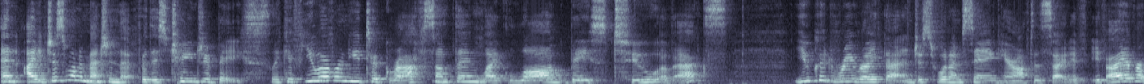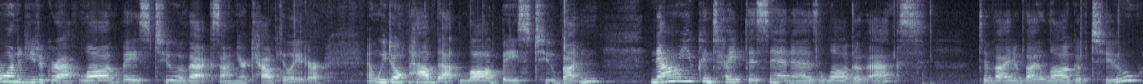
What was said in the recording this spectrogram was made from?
And I just want to mention that for this change of base, like if you ever need to graph something like log base 2 of x, you could rewrite that and just what I'm saying here off to the side. If, if I ever wanted you to graph log base 2 of x on your calculator, and we don't have that log base 2 button, now you can type this in as log of x divided by log of 2,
